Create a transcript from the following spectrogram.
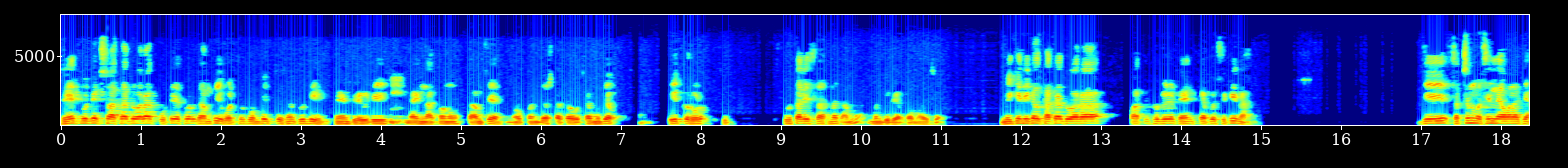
ડ્રેનેજ પ્રોજેક્ટ શાખા દ્વારા કોટેશ્વર ગામથી વડસર પંપિંગ સ્ટેશન સુધી ડ્રેનેજ ગ્રેવિટી લાઇન નાખવાનું કામ છે. નવ પોઈન્ટ દસ ટકા ઓછા મુજબ એક કરોડ સુડતાલીસ લાખના કામને મંજૂરી આપવામાં આવી છે. મિકેનિકલ ખાતા દ્વારા પાંત્રીસો ટેન્ક કેપેસિટીના જે સક્ષમ મશીન લેવાના છે,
